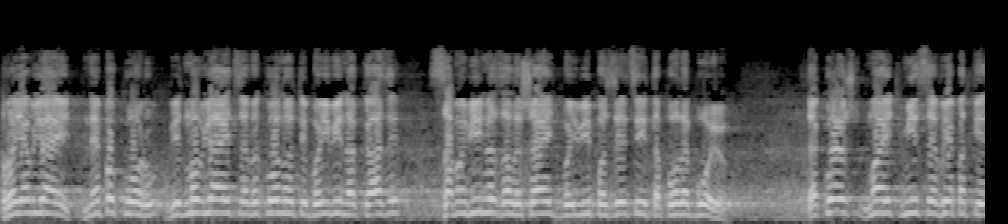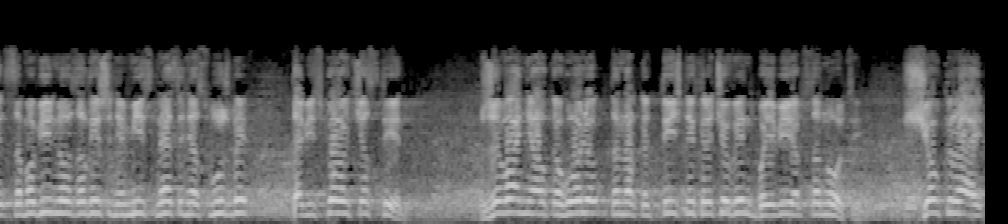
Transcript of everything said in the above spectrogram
проявляють непокору, відмовляються виконувати бойові накази, самовільно залишають бойові позиції та поле бою. Також мають місце випадки самовільного залишення місць несення служби та військових частин вживання алкоголю та наркотичних речовин в бойовій обстановці, що вкрай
